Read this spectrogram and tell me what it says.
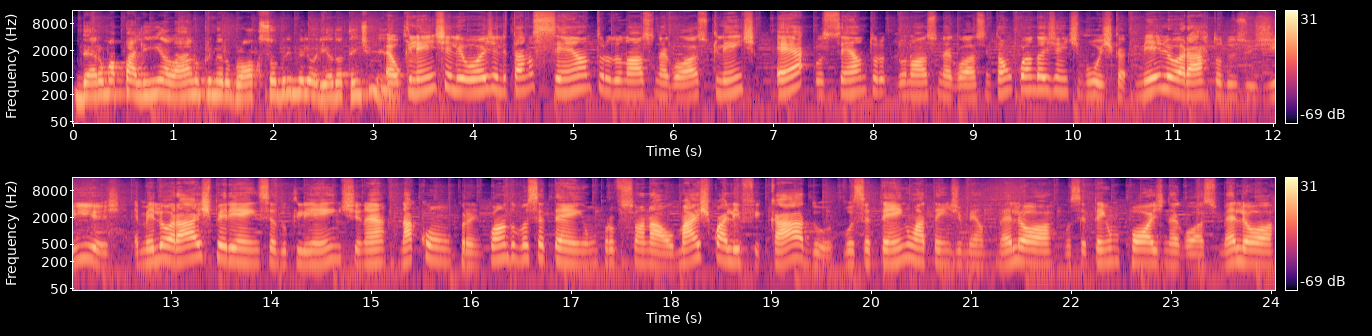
deram uma palhinha lá no primeiro bloco sobre melhoria do atendimento. É, o cliente, ele hoje, ele tá no centro do nosso negócio. O cliente é o centro do nosso negócio. Então, quando a gente busca melhorar todos os dias, é melhorar a experiência do cliente, né, na compra. Quando você tem um profissional mais qualificado, você tem um atendimento melhor, você tem um pós-negócio melhor.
